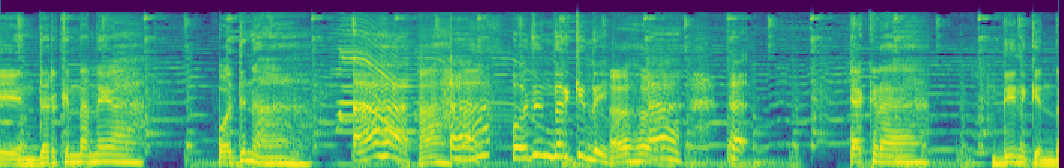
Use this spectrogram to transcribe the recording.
ఏం దొరికింది అన్నయ్య? వదినా. వదిన దొరికింది. ఓహో. ఎక్కడ? దీని కింద.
